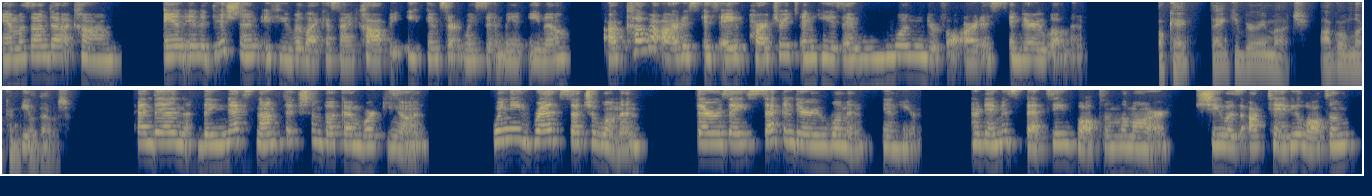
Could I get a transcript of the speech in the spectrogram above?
Amazon.com. And in addition, if you would like a signed copy, you can certainly send me an email. Our cover artist is Abe Partridge, and he is a wonderful artist and very well known. Okay. Thank you very much. I'll go looking for those. And then the next nonfiction book I'm working on. When you read Such a Woman, there is a secondary woman in here. Her name is Betsy Walton Lamar. She was Octavia Walton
